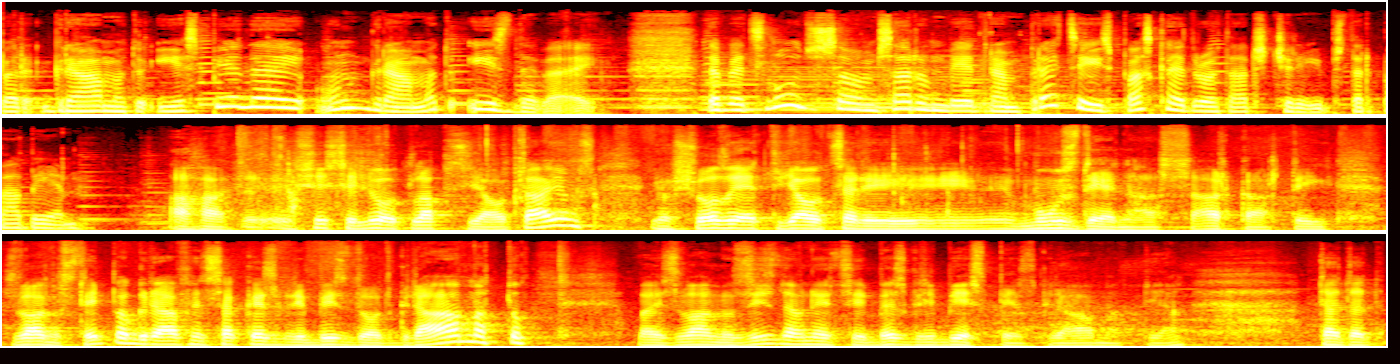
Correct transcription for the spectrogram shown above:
par grāmatu iespiedēju un grāmatu izdevēju. Tāpēc lūdzu savam sarunbiedram precīzi paskaidrot atšķirības starp abiem. Aha, šis ir ļoti labs jautājums, jo šo lietu jauc arī mūsdienās ārkārtīgi. Zvanu un saka, es gribu izdot grāmatu, uh, vai zvanu uz izdevniecību, es gribu iespiest grāmatu. Ja. Tātad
